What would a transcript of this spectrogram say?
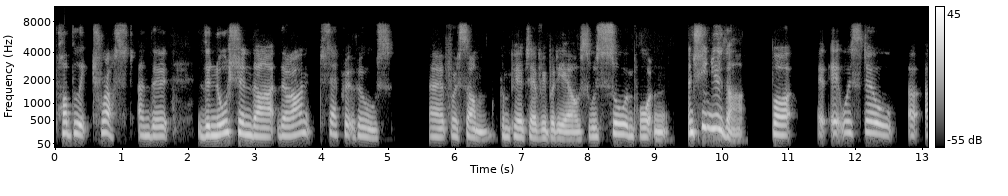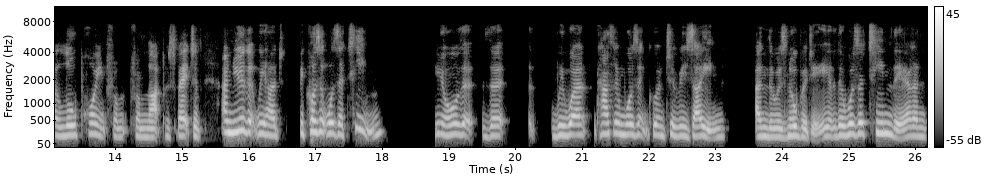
public trust and the the notion that there aren't separate rules uh, for some compared to everybody else was so important, and she knew that, but it, it was still a, a low point from from that perspective. I knew that we had because it was a team, you know that that we weren't. Catherine wasn't going to resign, and there was nobody. There was a team there, and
